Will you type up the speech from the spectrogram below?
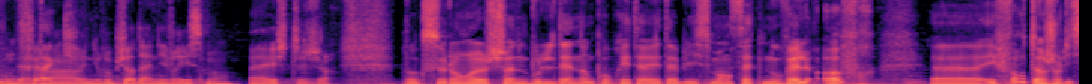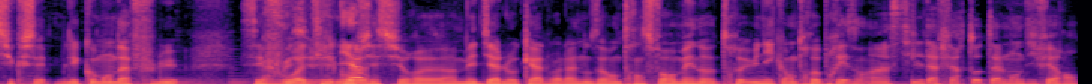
vont ils faire un- une rupture d'anévrisme. hein. Ouais, je te jure. Donc selon euh, Sean Boulden, donc propriétaire de l'établissement, cette nouvelle offre euh, est forte d'un joli succès. Les commandes affluent. C'est Ah fou, oui, a-t-il génial. confié sur un média local. Voilà, nous avons transformé notre unique entreprise en un style d'affaires totalement différent.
